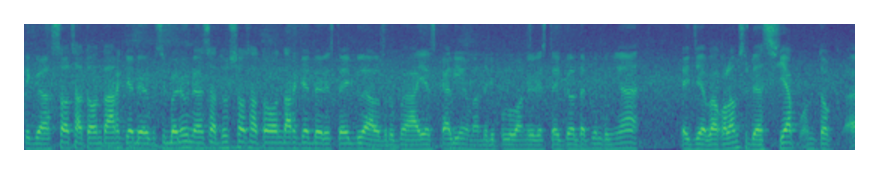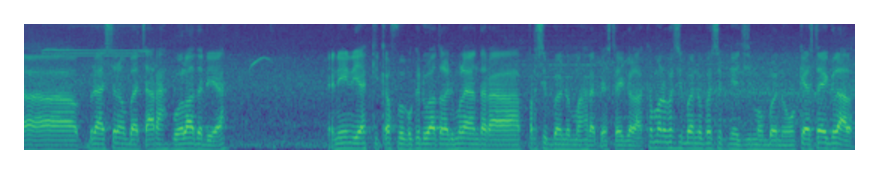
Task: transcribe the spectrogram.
Tiga shot satu on target dari Persib Bandung dan satu shot satu on target dari Steglal berbahaya sekali memang tadi peluang dari Steglal tapi untungnya Teja Bakolam sudah siap untuk uh, berhasil membaca arah bola tadi ya. Dan ini dia kick off babak kedua telah dimulai antara Persib Bandung menghadapi Steglal. Ke mana Persib Bandung Persibnya Jimom Bandung. Oke Steglal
